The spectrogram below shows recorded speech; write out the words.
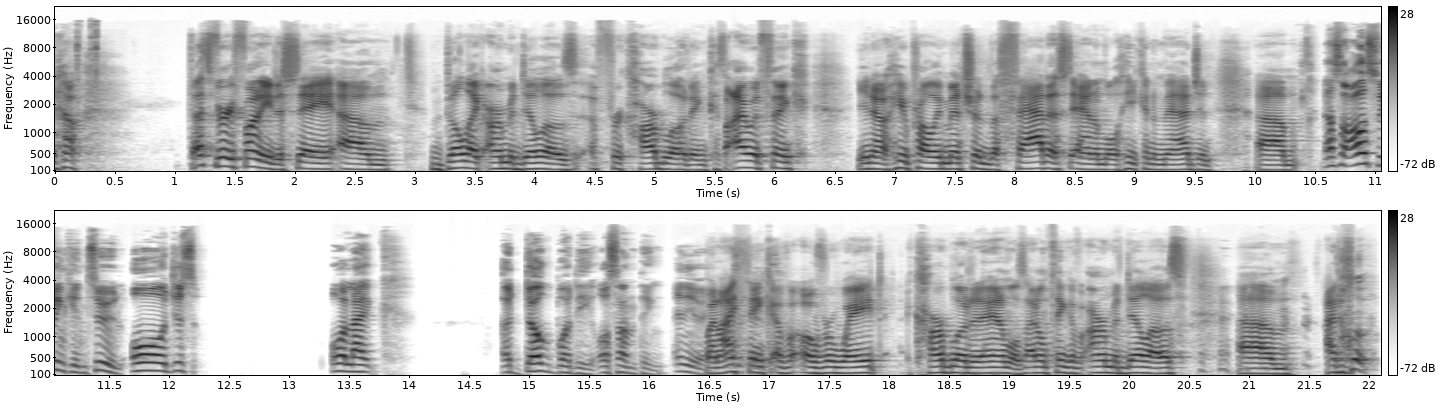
Now, that's very funny to say, um, built like armadillos for carb loading, because I would think, you know, he probably mentioned the fattest animal he can imagine. Um, That's what I was thinking too. Or just, or like a dog body or something. Anyway. when I think of overweight, carb loaded animals, I don't think of armadillos. Um, I don't.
